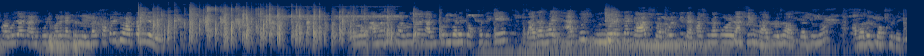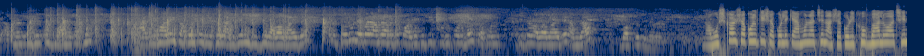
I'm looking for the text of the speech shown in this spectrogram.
সর্বজয়া নারী পরিবারের একটা মেম্বার সকলে একটু হাততালি দেবে। এবং আমাদের সর্বজয়া নারী পরিবারের পক্ষ থেকে দাদাভাই এত সুন্দর একটা কাজ সকলকে দেখাশোনা করে রাখেন, তার জন্য, আপনার জন্য, আমাদের পক্ষ থেকে। আপনার নিজের খুব ভালো কাটুক আর এভাবেই সকলকে দেখে রাখবেন বৃদ্ধ বাবা মায়েদের। তো চলুন, এবার আমরা আমাদের কর্মসূচি শুরু করব। সকল বৃদ্ধ বাবা মায়েদের আমরা বস্ত্র তুলে দেবো নমস্কার সকলকে, সকলে কেমন আছেন? আশা করি খুব ভালো আছেন।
